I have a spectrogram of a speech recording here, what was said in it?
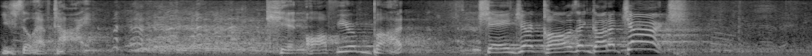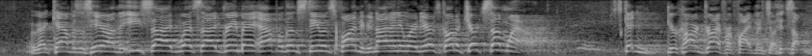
You still have time. Get off your butt, change your clothes, and go to church. We've got campuses here on the east side, west side, Green Bay, Appleton, Stevens Point. If you're not anywhere near us, go to church somewhere. Just get in your car and drive for five minutes, you'll hit something.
